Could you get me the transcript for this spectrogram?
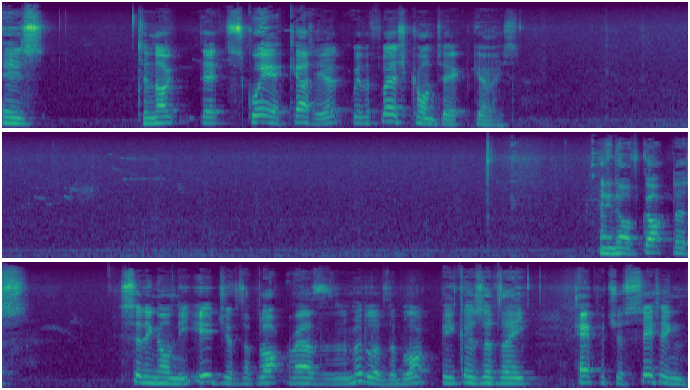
is to note that square cutout where the flash contact goes. And I've got this sitting on the edge of the block rather than the middle of the block because of the aperture setting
